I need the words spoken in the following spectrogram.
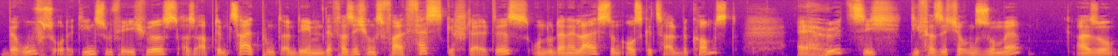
berufs- oder dienstunfähig wirst, also ab dem Zeitpunkt, an dem der Versicherungsfall festgestellt ist und du deine Leistung ausgezahlt bekommst, erhöht sich die Versicherungssumme, also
